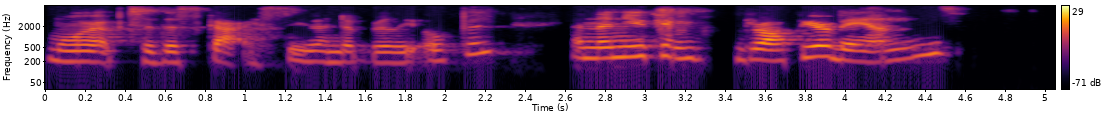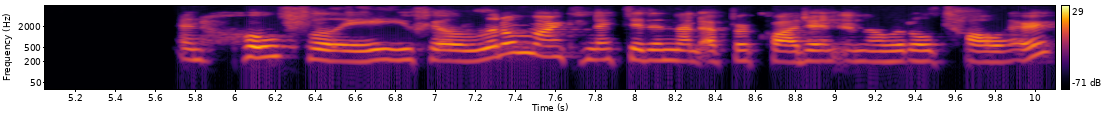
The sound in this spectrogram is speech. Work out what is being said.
more up to the sky. So you end up really open. And then you can drop your bands. And hopefully you feel a little more connected in that upper quadrant and a little taller.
